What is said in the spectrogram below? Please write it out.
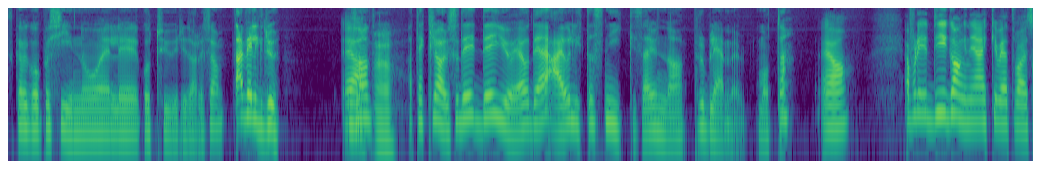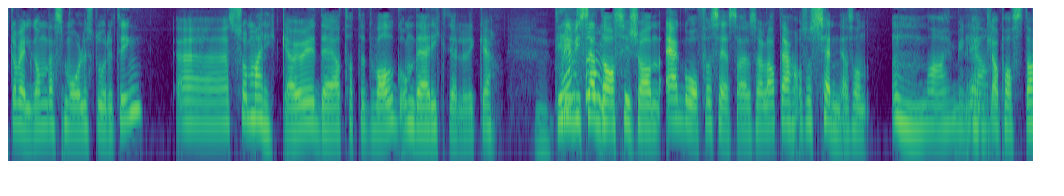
Skal vi gå på kino eller gå tur i dag, liksom? Nei, velg du! Ja. sant? Ja. At jeg klarer, så det, det gjør jeg, og det er jo litt å snike seg unna problemer, på en måte. Ja. ja, fordi de gangene jeg ikke vet hva jeg skal velge, om det er små eller store ting, eh, så merker jeg jo idet jeg har tatt et valg, om det er riktig eller ikke. Det Fordi er hvis jeg da sier sånn Jeg går for cæsarsalat, jeg, og så kjenner jeg sånn mm, Nei, vil jeg egentlig ha pasta?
